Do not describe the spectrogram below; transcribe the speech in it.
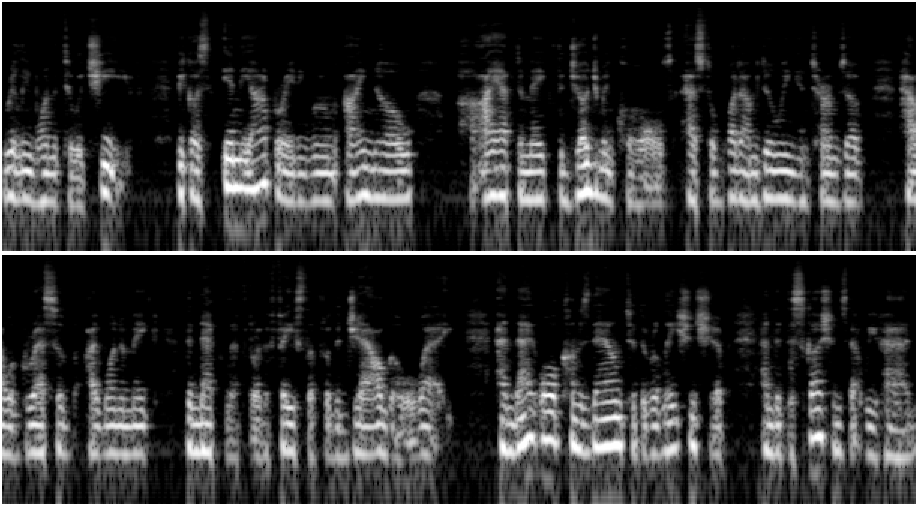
really wanted to achieve. Because in the operating room, I know uh, I have to make the judgment calls as to what I'm doing in terms of how aggressive I want to make the neck lift or the facelift or the jowl go away. And that all comes down to the relationship and the discussions that we've had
